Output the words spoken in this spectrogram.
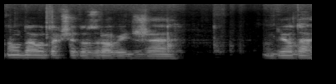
No udało tak się to zrobić, że dioda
